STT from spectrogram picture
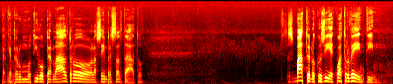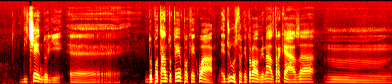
perché per un motivo o per l'altro l'ha sempre saltato. Sbatterlo così ai 420 dicendogli eh, dopo tanto tempo che qua è giusto che trovi un'altra casa, mm,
